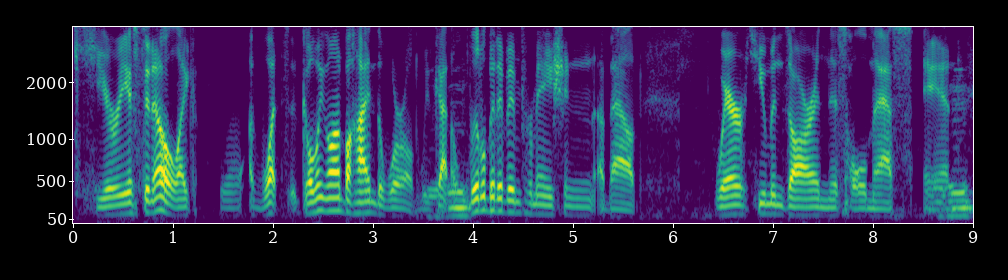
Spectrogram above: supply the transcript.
curious to know like what's going on behind the world. We've got a little bit of information about where humans are in this whole mess and Mhm.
